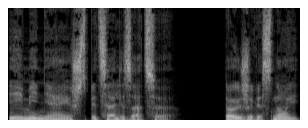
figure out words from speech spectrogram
и меняешь специализацию. Той же весной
